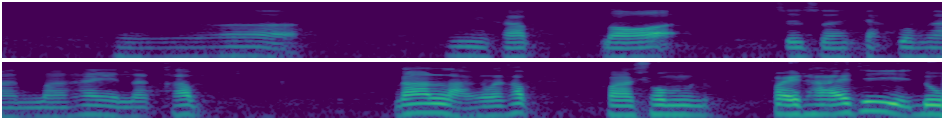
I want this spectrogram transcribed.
ๆ นี่ครับล้อสวยๆจากโรงงานมาให้นะครับ ด้านหลังนะครับ มาชมไฟท้ายที่ดู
